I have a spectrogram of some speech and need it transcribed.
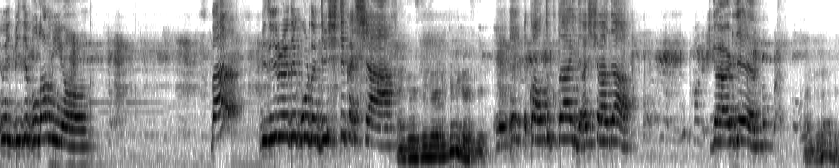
Evet bizi bulamıyor. Bak biz yürüdük burada düştük aşağı. Sen gözlüğü görebildin mi gözlüğü? E, e, koltuktaydı aşağıda. Gördüm. Ben göremedim.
